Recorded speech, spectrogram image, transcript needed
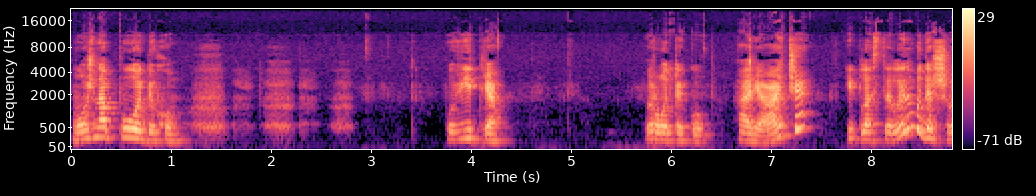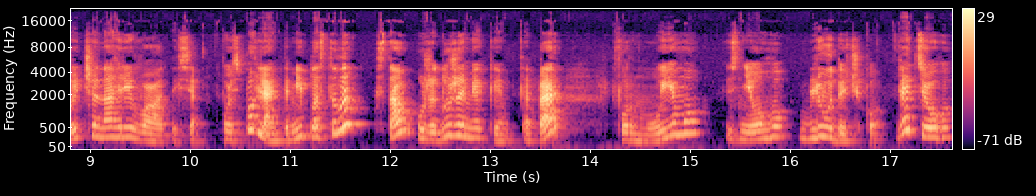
можна подихом. Повітря в ротику гаряче, і пластилин буде швидше нагріватися. Ось, погляньте, мій пластилин став уже дуже м'яким. Тепер формуємо з нього блюдечко. Для цього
